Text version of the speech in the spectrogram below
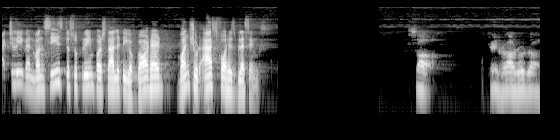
Actually, when one sees the Supreme Personality of Godhead, one should ask for his blessings. So, King Prataparudra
